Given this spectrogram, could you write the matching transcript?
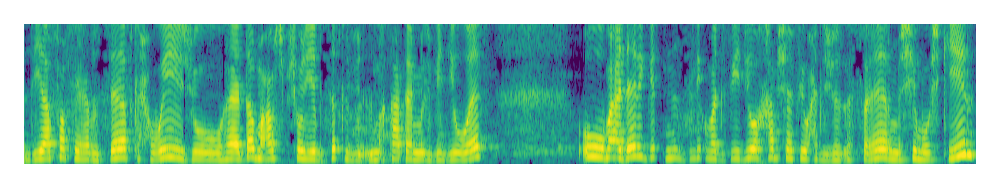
ضيافة فيها بزاف الحوايج وهذا. ما عرفتش مشاو ليا بزاف المقاطع من الفيديوهات. ومع ذلك قلت ننزل لكم هذا الفيديو واخا مشى فيه واحد الجزء صغير ماشي مشكل.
